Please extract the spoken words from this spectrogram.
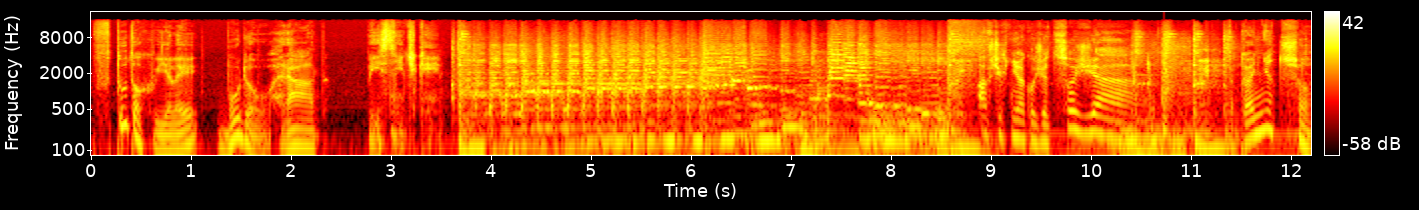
v tuto chvíli budou hrát písničky. A všichni jakože, cože? Tak to je něco.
